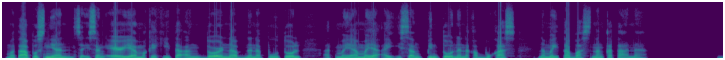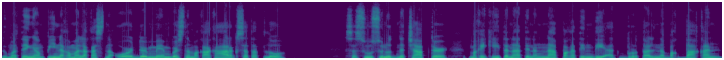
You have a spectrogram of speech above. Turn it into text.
Matapos niyan, sa isang area makikita ang doorknob na naputol at maya-maya ay isang pinto na nakabukas na may tabas ng katana. Dumating ang pinakamalakas na order members na makakaharap sa tatlo. Sa susunod na chapter, makikita natin ang napakatindi at brutal na bakbakan.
